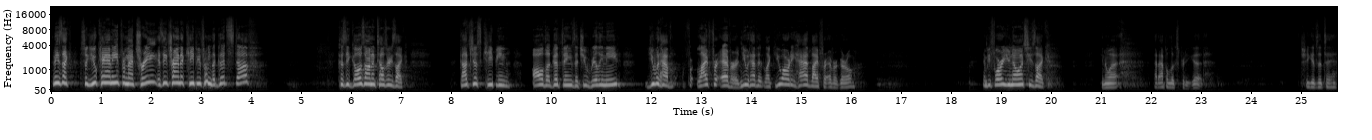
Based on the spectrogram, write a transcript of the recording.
And he's like, So you can't eat from that tree? Is he trying to keep you from the good stuff? Because he goes on and tells her, He's like, God's just keeping all the good things that you really need. You would have life forever, and you would have it like you already had life forever, girl. And before you know it, she's like, you know what? That apple looks pretty good. She gives it to him.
